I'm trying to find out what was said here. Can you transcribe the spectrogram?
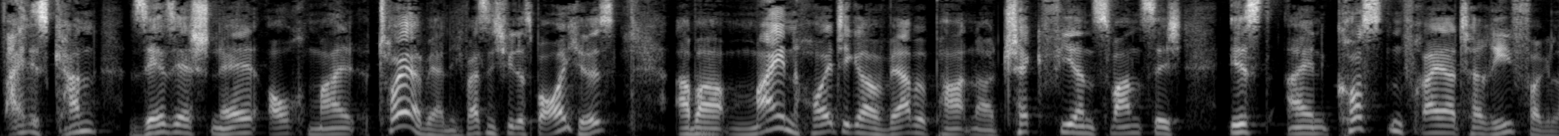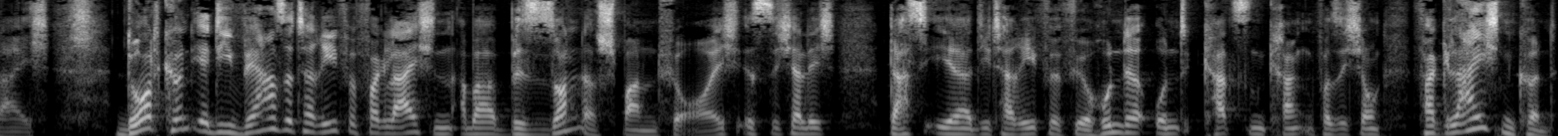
weil es kann sehr, sehr schnell auch mal teuer werden. Ich weiß nicht, wie das bei euch ist, aber mein heutiger Werbepartner Check24 ist ein kostenfreier Tarifvergleich. Dort könnt ihr diverse Tarife vergleichen, aber besonders spannend für euch ist sicherlich, dass ihr die Tarife für Hunde- und Katzenkrankenversicherung vergleichen könnt.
